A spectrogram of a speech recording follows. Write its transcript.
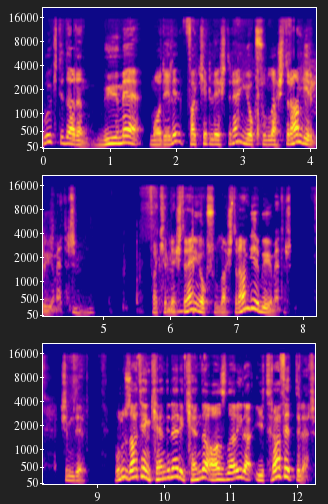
Bu iktidarın büyüme modeli fakirleştiren, yoksullaştıran bir büyümedir. Fakirleştiren, yoksullaştıran bir büyümedir. Şimdi bunu zaten kendileri kendi ağızlarıyla itiraf ettiler.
